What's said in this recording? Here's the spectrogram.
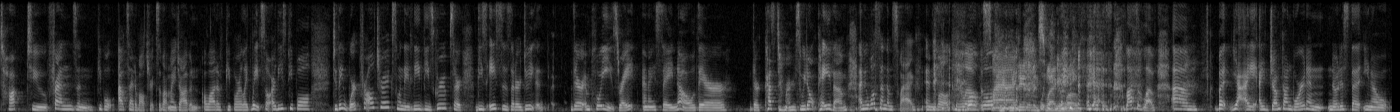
talk to friends and people outside of Alteryx about my job and a lot of people are like wait so are these people do they work for Alteryx when they lead these groups or these aces that are doing they're employees right? And i say no they're they're customers. We don't pay them. I mean, we'll send them swag, and we'll they love we'll, the swag. We pay them in swag and love. yes, lots of love. Um, but yeah, I, I jumped on board and noticed that you know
